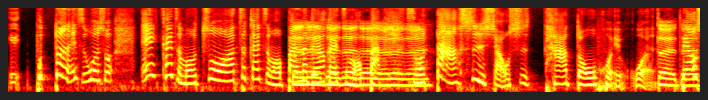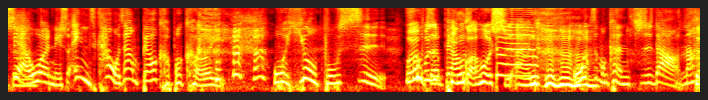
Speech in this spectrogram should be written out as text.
一不断的一直问说，哎，该怎么做啊？这该怎么办？那个要该怎么办？什么大事小事他都会问，对，标示来问你说，哎，你看我这样标可不可以？我又不是，我又不是品管或是安，我怎么可能知道？然后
